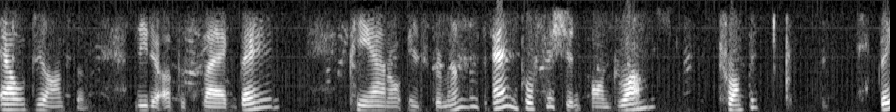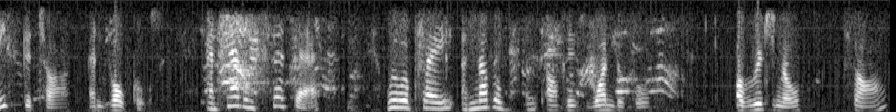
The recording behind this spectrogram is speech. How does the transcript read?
L. Johnson, leader of the Flag Band, piano instrumentalist, and proficient on drums, trumpet, bass guitar, and vocals. And having said that, we will play another of his wonderful original songs,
